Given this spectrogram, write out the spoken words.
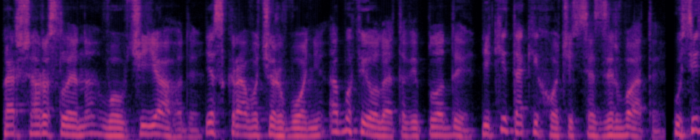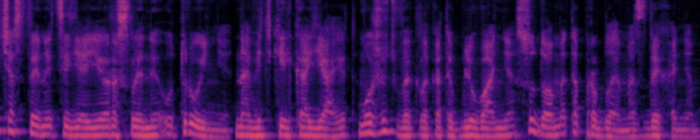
Перша рослина вовчі ягоди, яскраво червоні або фіолетові плоди, які так і хочеться зірвати. Усі частини цієї рослини отруйні, навіть кілька ягід можуть викликати блювання, судоми та проблеми з диханням.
